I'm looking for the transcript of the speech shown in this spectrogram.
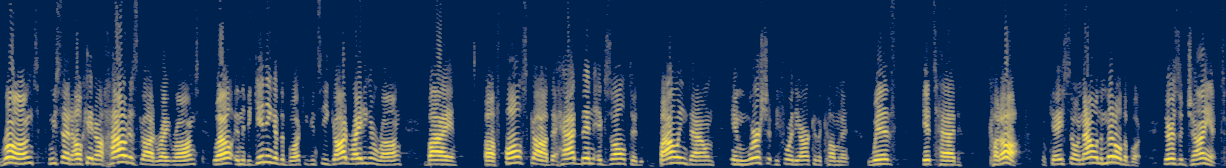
wrongs. And we said, okay, now how does God right wrongs? Well, in the beginning of the book, you can see God righting a wrong by a false God that had been exalted, bowing down in worship before the Ark of the Covenant with its head cut off. Okay, so now in the middle of the book, there's a giant,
